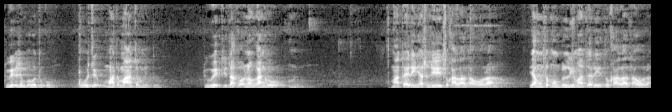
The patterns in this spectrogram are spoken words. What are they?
Duit sing mbok tuku. Wis macam-macam itu. Duit ditakokno kanggo hmm. materinya sendiri itu halal ta ora? Yang untuk membeli materi itu halal ta ora?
